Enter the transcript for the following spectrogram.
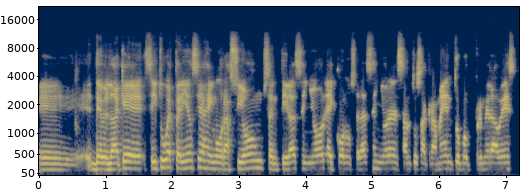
Eh, de verdad que sí tuve experiencias en oración, sentir al Señor, conocer al Señor en el Santo Sacramento por primera vez.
